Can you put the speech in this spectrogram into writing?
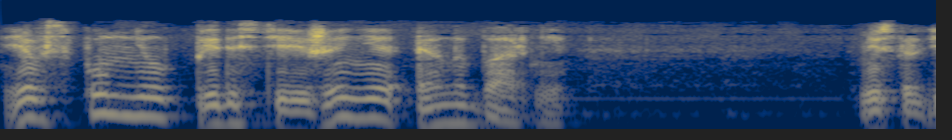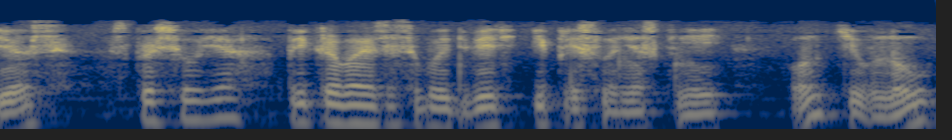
я вспомнил предостережение Элла Барни. «Мистер Диас?» — спросил я, прикрывая за собой дверь и прислонясь к ней. Он кивнул,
